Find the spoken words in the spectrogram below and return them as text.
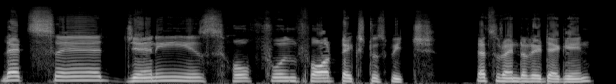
Let's say Jenny is hopeful for text-to-speech. Let's render it again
